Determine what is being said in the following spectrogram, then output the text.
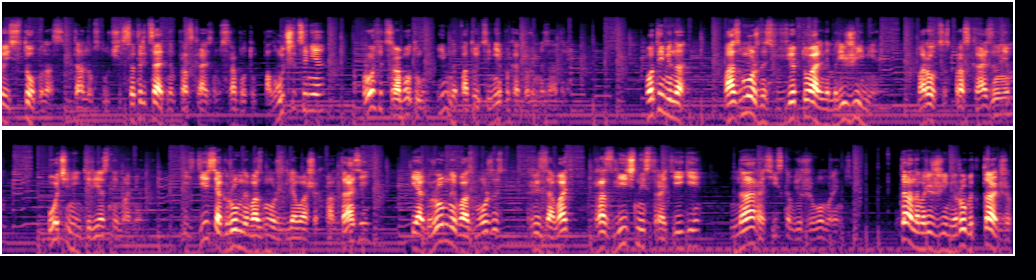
То есть стоп у нас в данном случае с отрицательным проскальзыванием сработал по лучшей цене, а профит сработал именно по той цене, по которой мы задали. Вот именно возможность в виртуальном режиме бороться с проскальзыванием очень интересный момент. И здесь огромная возможность для ваших фантазий и огромная возможность реализовать различные стратегии на российском биржевом рынке. Данном режиме робот также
